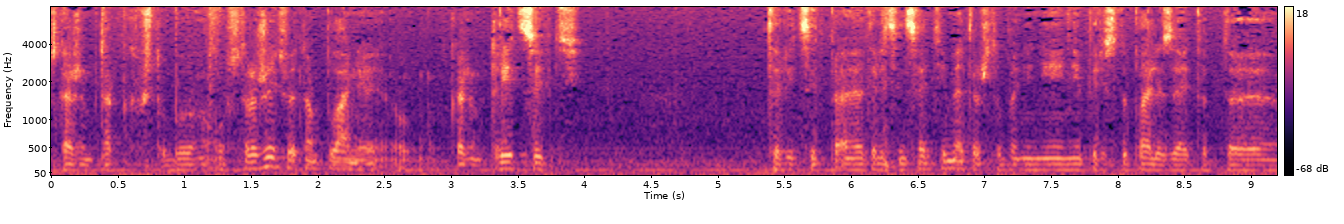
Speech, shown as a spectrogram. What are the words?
скажем так, чтобы устражить в этом плане, скажем, 30 30, 30 сантиметров, чтобы они не, не переступали за этот, э,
